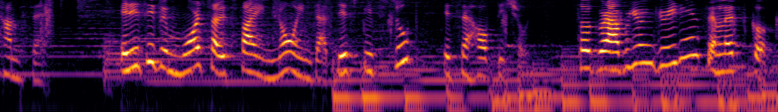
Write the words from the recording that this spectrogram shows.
comes in. It is even more satisfying knowing that this beef soup is a healthy choice. So grab your ingredients and let's cook.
